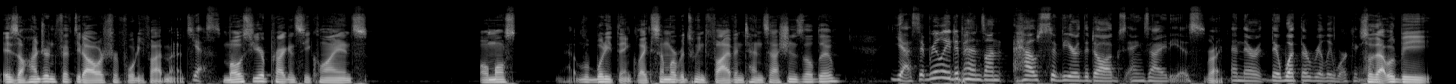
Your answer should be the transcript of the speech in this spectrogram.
is $150 for 45 minutes. Yes. Most of your pregnancy clients, almost, what do you think? Like somewhere between five and 10 sessions they'll do? Yes, it really depends on how severe the dog's anxiety is, Right. And they're, they're what they're really working So on. that would be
